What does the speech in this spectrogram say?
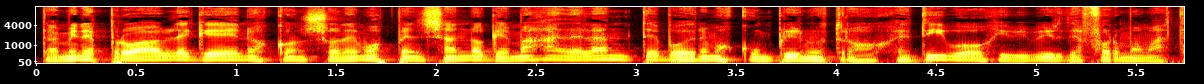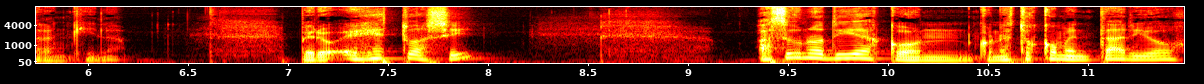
también es probable que nos consolemos pensando que más adelante podremos cumplir nuestros objetivos y vivir de forma más tranquila. Pero ¿es esto así? Hace unos días con, estos comentarios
